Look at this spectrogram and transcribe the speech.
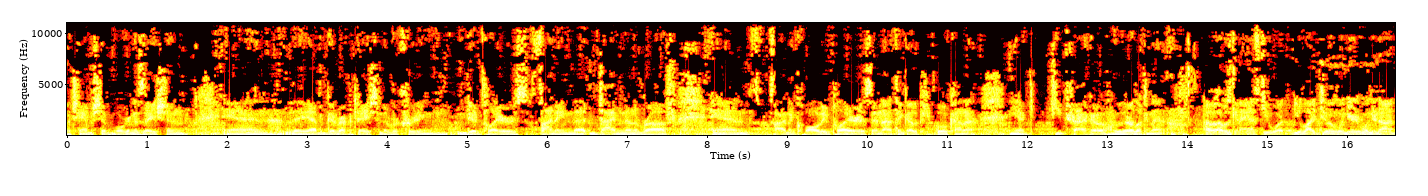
a championship organization, and they have a good reputation of recruiting good players, finding that diamond in the rough, and finding quality players. And I think other people kind of you know keep track of who they're looking at. I, was going to ask you what you like doing when you're when you're not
